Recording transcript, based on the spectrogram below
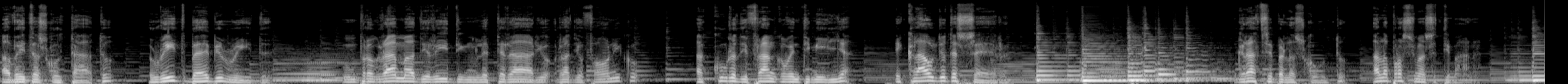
Avete ascoltato Read Baby Read, un programma di reading letterario radiofonico a cura di Franco Ventimiglia e Claudio Tesser. Grazie per l'ascolto, alla prossima settimana.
